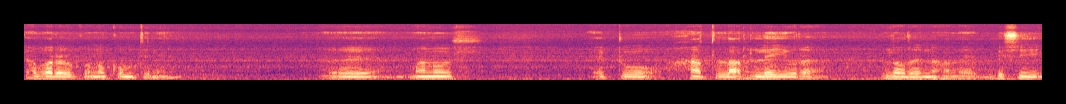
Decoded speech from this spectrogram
খাবারের কোনো কমতি নেই। মানুষ একটু হাত লাড়লেই ওরা লড়ে না হলে বেশি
